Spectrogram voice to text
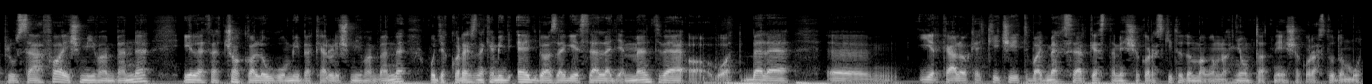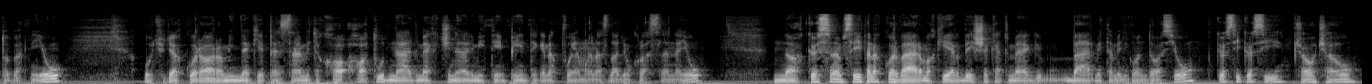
plusz áfa, és mi van benne, illetve csak a logó mibe kerül, és mi van benne, hogy akkor ez nekem így egybe az egész el legyen mentve, a, ott bele ö, írkálok egy kicsit, vagy megszerkeztem, és akkor azt ki tudom magamnak nyomtatni, és akkor azt tudom mutogatni, jó? Úgyhogy akkor arra mindenképpen számítok, ha, ha tudnád megcsinálni, mit én pénteken nap folyamán, az nagyon klassz lenne, jó? Na, köszönöm szépen, akkor várom a kérdéseket, meg bármit, amit gondolsz, jó? Köszi, köszi, ciao, ciao.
